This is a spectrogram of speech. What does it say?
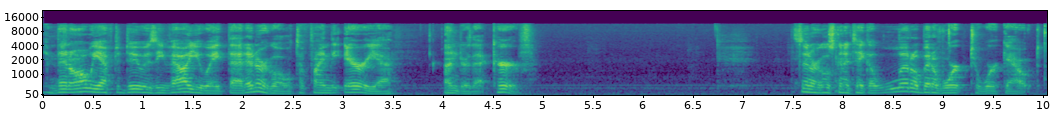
And then all we have to do is evaluate that integral to find the area under that curve. This integral is going to take a little bit of work to work out.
